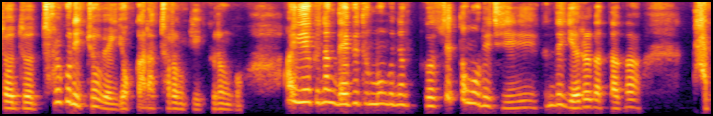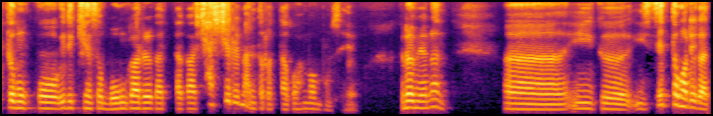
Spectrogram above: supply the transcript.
저저 철근 있죠? 왜 엿가락처럼 이렇게 그런 거. 아 얘 그냥 내비두면 그냥 그 쇳덩어리지. 근데 얘를 갖다가 다듬고 이렇게 해서 뭔가를 갖다가 샤시를 만들었다고 한번 보세요 그러면은 어 이 그 이 쇳덩어리가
